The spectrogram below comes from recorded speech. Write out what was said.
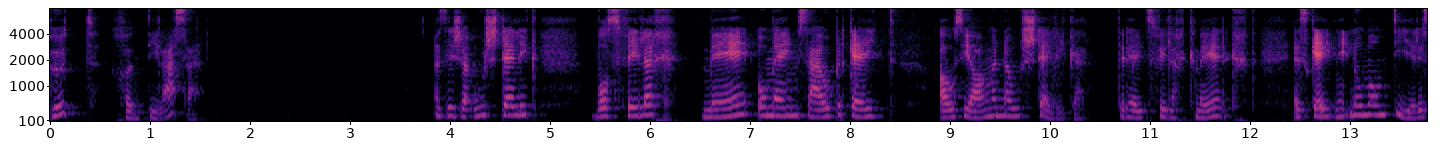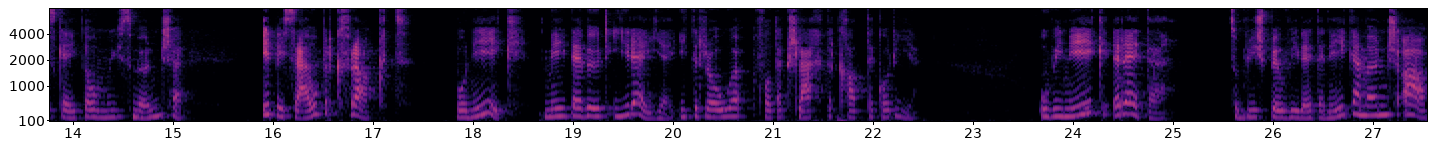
heute könnte lesen. Es ist eine Ausstellung, wo es vielleicht mehr um einen selber geht als in anderen Ausstellungen. Ihr habt es vielleicht gemerkt. Es geht nicht nur um Tiere, es geht auch um uns Menschen. Ich bin selber gefragt, wo ich mich dann einreihen in der Rolle der Geschlechterkategorien. Und wie ich rede, zum Beispiel wie rede ich einen Menschen an,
